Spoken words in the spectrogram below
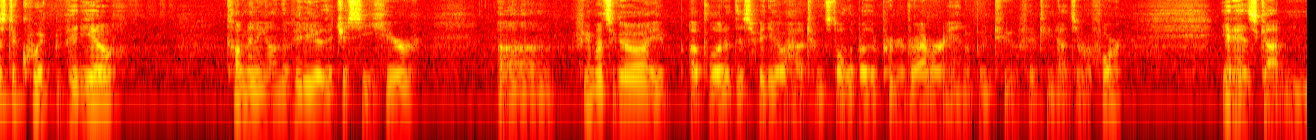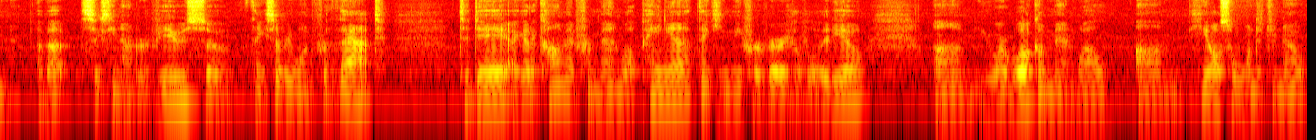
just a quick video commenting on the video that you see here. Uh, a few months ago I uploaded this video how to install the Brother printer driver in Ubuntu 15.04. It has gotten about 1600 views so thanks everyone for that. Today I got a comment from Manuel Peña thanking me for a very helpful video. Um, you are welcome Manuel. Um, he also wanted to know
